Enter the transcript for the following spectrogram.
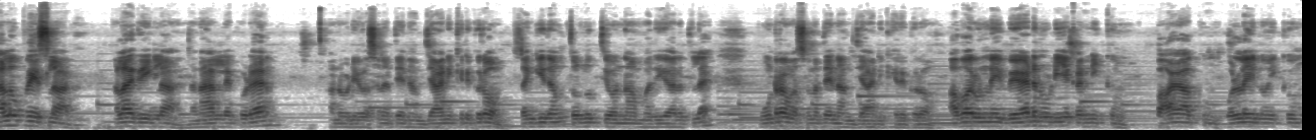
ஹலோ பிரேஸ்லாட் நல்லா இருக்கிறீங்களா? இந்த நாளில் கூட அவனுடைய வசனத்தை நாம் தியானிக்க இருக்கிறோம் சங்கீதம் தொண்ணூற்றி ஒன்றாம் அதிகாரத்தில் மூன்றாம் வசனத்தை நாம் தியானிக்க இருக்கிறோம். அவர் உன்னை வேடனுடைய கண்ணிக்கும் பாழாக்கும் கொள்ளை நோய்க்கும்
